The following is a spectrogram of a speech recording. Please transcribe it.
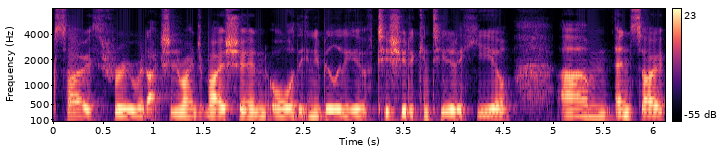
So through reduction in range of motion or the inability of tissue to continue to heal, Um, and so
